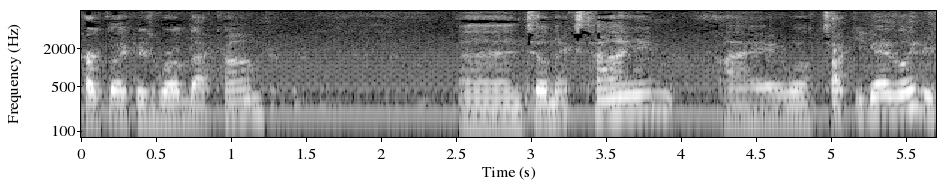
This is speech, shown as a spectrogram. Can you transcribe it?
cardcollectorsworld.com. Uh, until next time, I will talk to you guys later.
